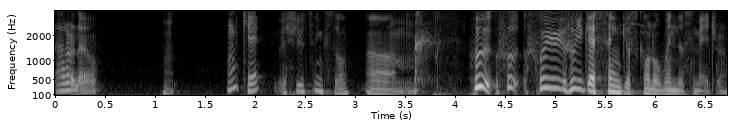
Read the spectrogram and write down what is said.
I don't know. Okay, if you think so. Um, who who who who you guys think is gonna win this major?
